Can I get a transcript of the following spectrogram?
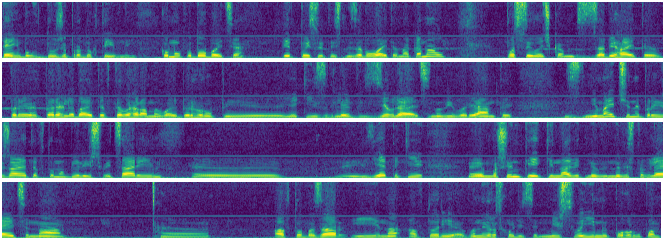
день був дуже продуктивний. Кому подобається, підписуйтесь, не забувайте на канал. По силочкам забігайте, переглядайте в телеграм і вайбер групі, які з'являються нові варіанти. З Німеччини приїжджають автомобілі, з Швейцарії. Е, Є такі е, машинки, які навіть не, не виставляються на е, автобазар і на авторія. Вони розходяться між своїми по групам.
